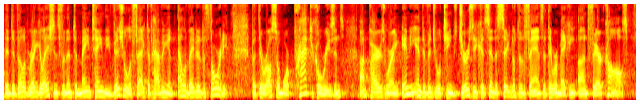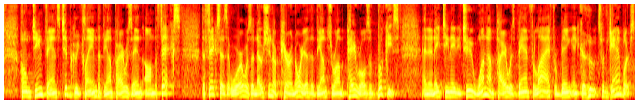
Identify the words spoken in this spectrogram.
it developed regulations for them to maintain the visual effect of having an elevated authority. But there were also more practical reasons. Umpires wearing any individual team's jersey could send a signal to the fans that they were making unfair calls. Home team fans typically claimed that the umpire was in on the fix. The fix, as it were, was a notion or paranoia that the umps were on the payrolls of bookies. And in 1882, one umpire was banned for life for being in cahoots with gamblers.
